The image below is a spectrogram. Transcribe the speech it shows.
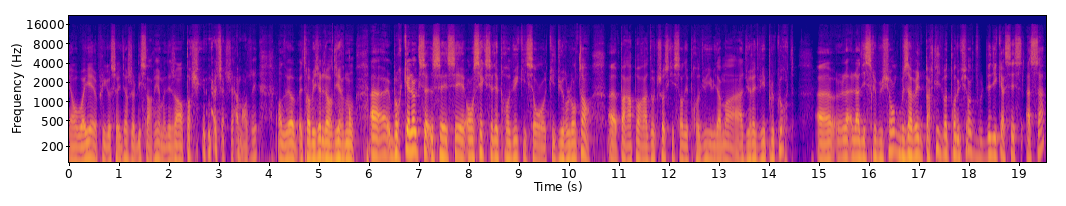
Et on voyait frigo solidaire, je le dis sans rire, mais des gens en Porsche qui venaient chercher à manger. On devait être obligé de leur dire non. Euh, pour Kellogg, on sait que c'est des produits qui, sont, qui durent longtemps euh, par rapport à d'autres choses qui sont des produits évidemment à durée de vie plus courte. Euh, la, distribution, vous avez une partie de votre production que vous dédicacez à ça,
